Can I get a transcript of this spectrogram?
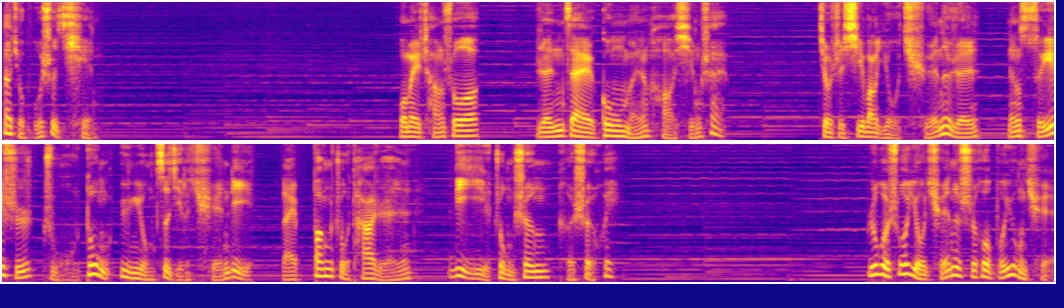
那就不是谦。我们常说，人在宫门好行善，就是希望有权的人能随时主动运用自己的权利来帮助他人、利益众生和社会。如果说有权的时候不用权，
